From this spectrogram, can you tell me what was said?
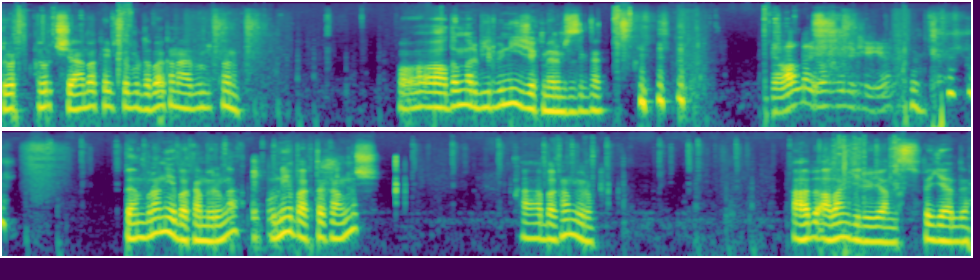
4 4 kişi ha bak hepsi burada bakın abi lütfen. Aa adamlar birbirini yiyecek mermisizlikten. Ya vallahi yok böyle şey ya. Ben buna niye bakamıyorum lan? Bu niye bakta kalmış? Aa bakamıyorum. Abi alan geliyor yalnız ve geldi.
